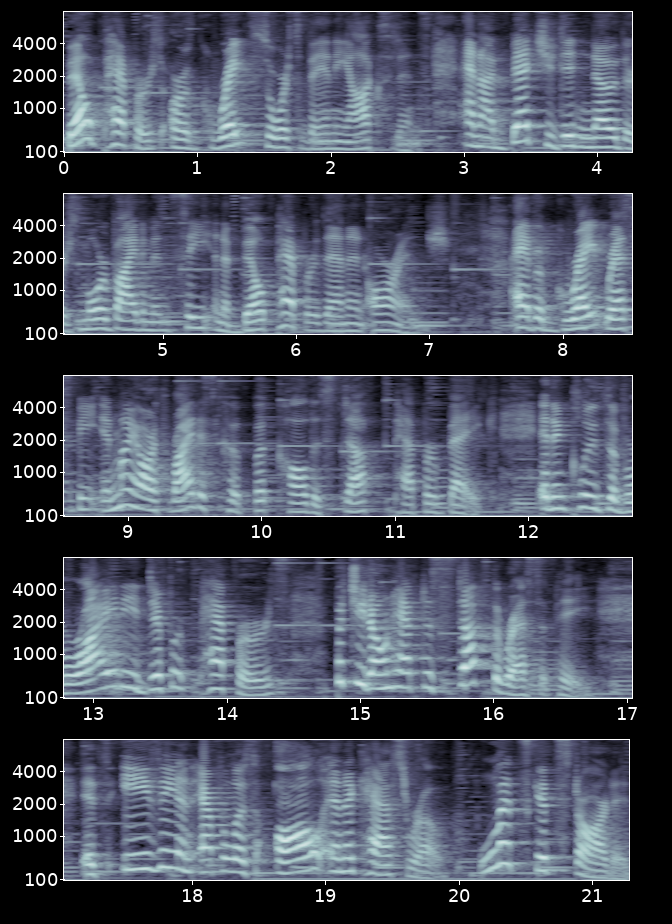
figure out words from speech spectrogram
Bell peppers are a great source of antioxidants, and I bet you didn't know there's more vitamin C in a bell pepper than an orange. I have a great recipe in my arthritis cookbook called a stuffed pepper bake. It includes a variety of different peppers, but you don't have to stuff the recipe. It's easy and effortless all in a casserole. Let's get started.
